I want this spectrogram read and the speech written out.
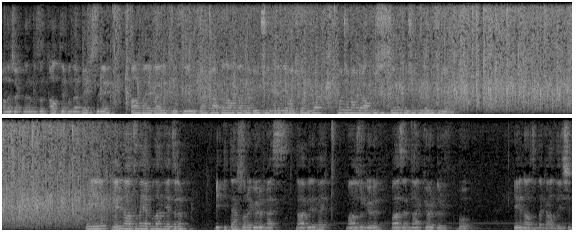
alacaklarımızın altyapıda hepsini almaya gayret gösteriyoruz. Ben Kartal halkı adına Büyükşehir Belediye Başkanımıza kocaman bir alkış istiyorum. Teşekkürlerimi sunuyorum. Ve yerin, yerin altına yapılan yatırım bittikten sonra görünmez. Tabirimi mazur görün. Bazen nankördür bu yerin altında kaldığı için.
